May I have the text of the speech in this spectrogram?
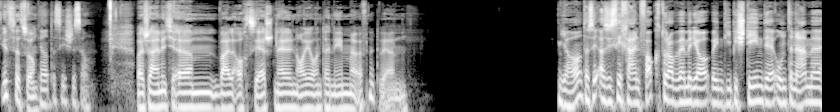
Ist das so? Ja, das ist so. Wahrscheinlich, ähm, weil auch sehr schnell neue Unternehmen eröffnet werden. Ja, das also ist sicher ein Faktor, aber wenn wir ja, wenn die bestehenden Unternehmen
